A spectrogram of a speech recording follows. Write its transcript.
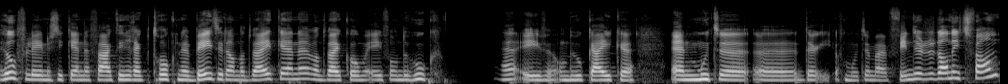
hulpverleners die kennen vaak de direct betrokkenen beter dan dat wij kennen. Want wij komen even om de hoek. Hè, even om de hoek kijken. En moeten eh, er, of moeten, maar vinden er dan iets van?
